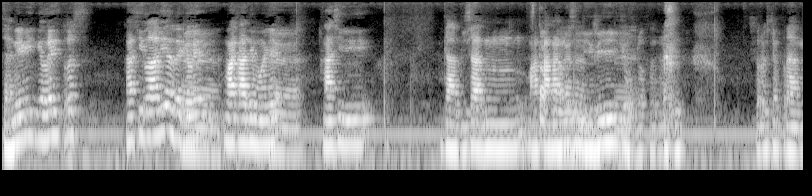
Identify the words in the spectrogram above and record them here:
Jane iki ngelih terus kasih lali ada ngelih Iya. makani monyet Ya. Ngasih kehabisan makanan makanan. sendiri goblok banget terus nyebrang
